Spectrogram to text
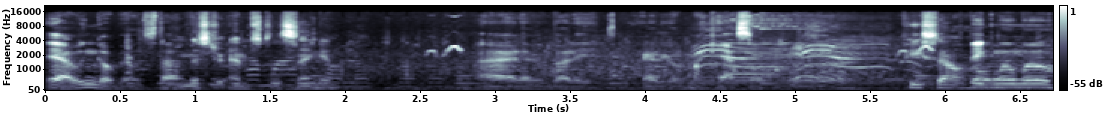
Yeah, we can go build stuff. Mr. M still singing. All right, everybody. I gotta go to my castle. Peace out. Big moo moo.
